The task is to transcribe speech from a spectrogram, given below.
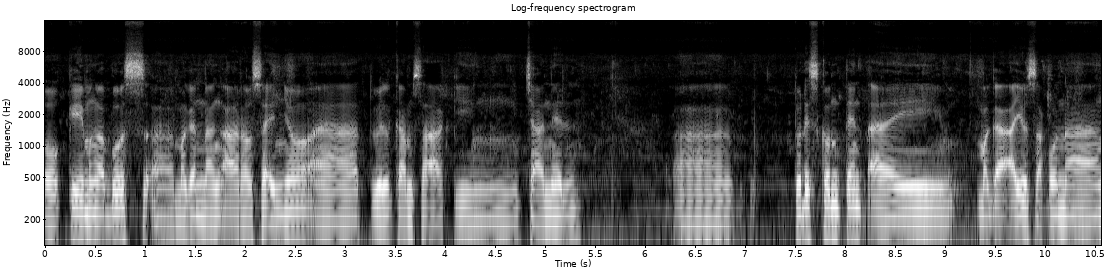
Okay mga boss, ah, magandang araw sa inyo at welcome sa aking channel. Ah, today's content ay mag-aayos ako ng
